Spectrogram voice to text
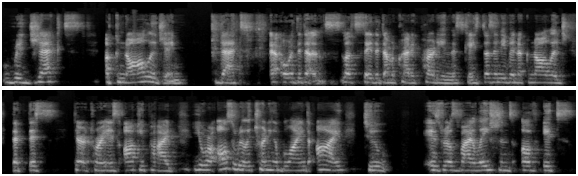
rejects acknowledging that, or the, let's say the Democratic Party in this case doesn't even acknowledge that this territory is occupied, you are also really turning a blind eye to Israel's violations of its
